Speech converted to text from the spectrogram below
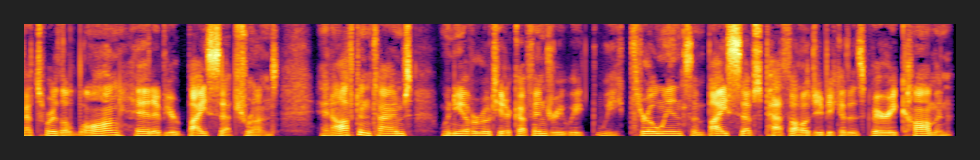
That's where the long head of your biceps runs. And oftentimes, when you have a rotator cuff injury, we, we throw in some biceps pathology because it's very common.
